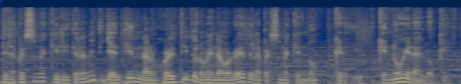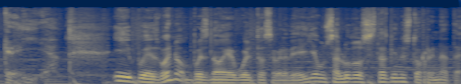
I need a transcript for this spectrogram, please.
de la persona que literalmente, ya entienden a lo mejor el título, me enamoré de la persona que no creí, que no era lo que creía. Y pues bueno, pues no he vuelto a saber de ella. Un saludo, si estás viendo esto, Renata,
